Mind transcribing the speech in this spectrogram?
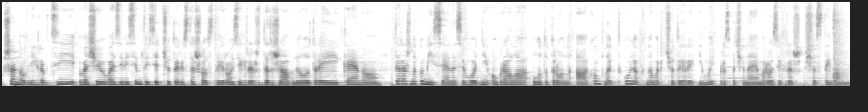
Шановні гравці, вашій увазі 8406 розіграш державної лотереї Кено. Тиражна комісія на сьогодні обрала лототрон А комплект кульок номер 4 і ми розпочинаємо розіграш. Щасти вам!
